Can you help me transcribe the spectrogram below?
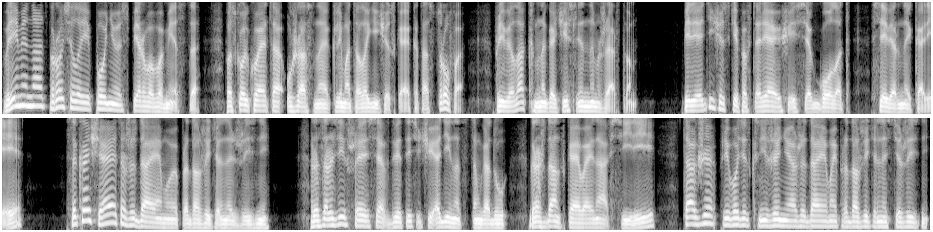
временно отбросило Японию с первого места, поскольку эта ужасная климатологическая катастрофа привела к многочисленным жертвам. Периодически повторяющийся голод в Северной Корее сокращает ожидаемую продолжительность жизни. Разразившаяся в 2011 году гражданская война в Сирии также приводит к снижению ожидаемой продолжительности жизни.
